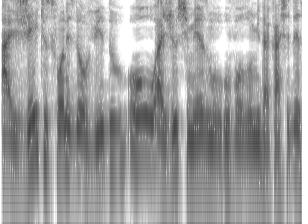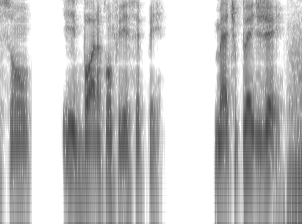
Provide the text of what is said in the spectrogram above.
Ajeite os fones de ouvido ou ajuste mesmo o volume da caixa de som e bora conferir esse EP. Mete o play, DJ!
